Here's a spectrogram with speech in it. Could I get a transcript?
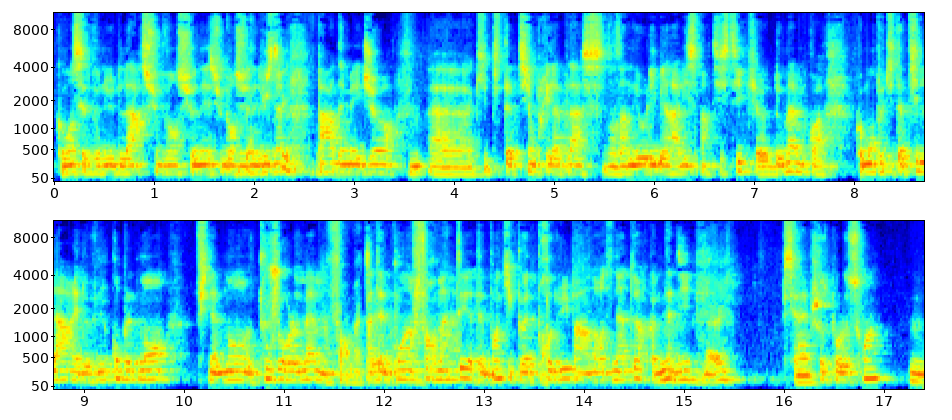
comment c'est devenu de l'art subventionné, subventionné lui-même par des majors mm. euh, qui petit à petit ont pris la place dans un néolibéralisme artistique euh, de même quoi. Comment petit à petit l'art est devenu complètement finalement toujours le même, formaté. à tel point formaté, à tel point qu'il peut être produit par un ordinateur comme tu as mm. dit. Bah oui. C'est la même chose pour le soin. Mm.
